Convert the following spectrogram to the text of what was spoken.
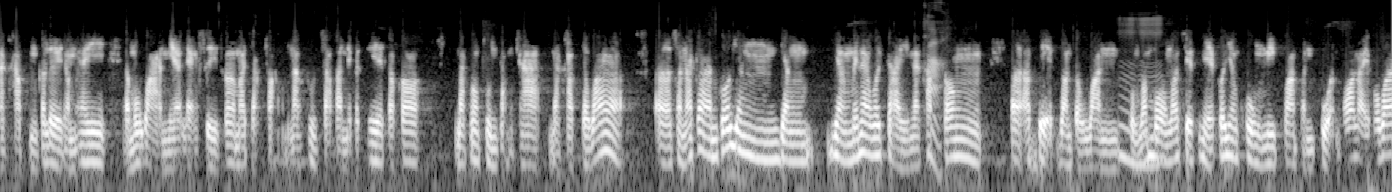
นะครับ มันก็เลยทำให้เอ่อเมื่อวานเนี่ยแหล่งซื้อก็มาจากฝั่งนักลงทุนสถาบันในประเทศ แล้วก็ นักลงทุนต่างชาตินะครับ แต่ว่าเอ่อสถานการณ์ก็ยังยังยังไม่น่าไว้ใจนะครับค่ะต้องเอ่ออัปเดตวันต่อวันอืมผมว่ามองว่าเซตเนี่ยก็ยังคงมีความผันผวนเพราะอะไรเพราะว่า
